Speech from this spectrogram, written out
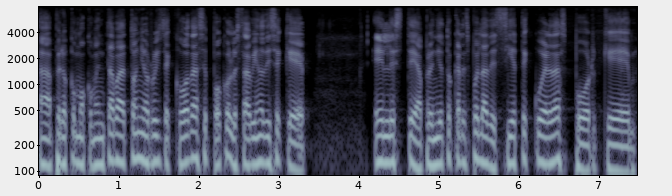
Ah, pero como comentaba Toño Ruiz de Coda hace poco, lo estaba viendo, dice que él este, aprendió a tocar después la de siete cuerdas porque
